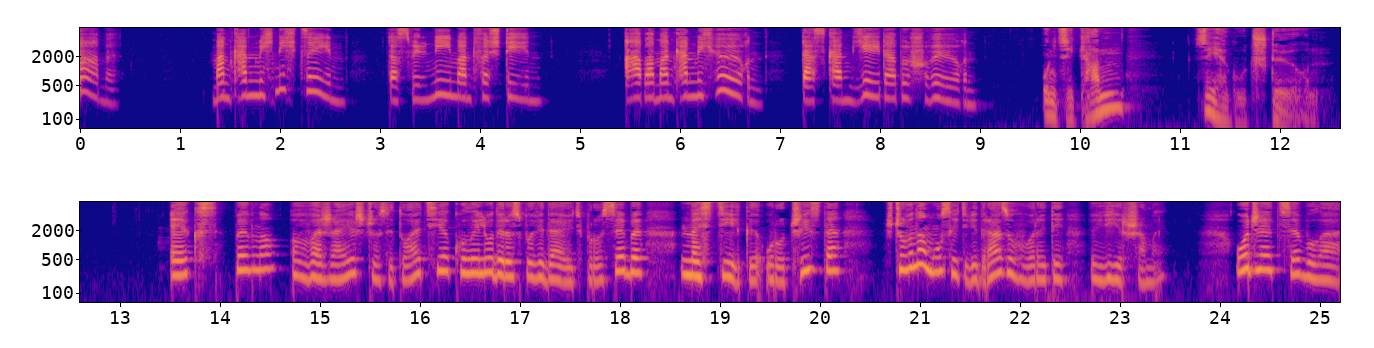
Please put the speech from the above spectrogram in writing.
Dame. Man kann mich nicht sehen, das will niemand verstehen. Aber man kann mich hören, das kann jeder beschwören. Und sie kann sehr gut stören. Екс, певно, вважає, що ситуація, коли люди розповідають про себе, настільки урочиста, що вона мусить відразу говорити віршами. Отже, це була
